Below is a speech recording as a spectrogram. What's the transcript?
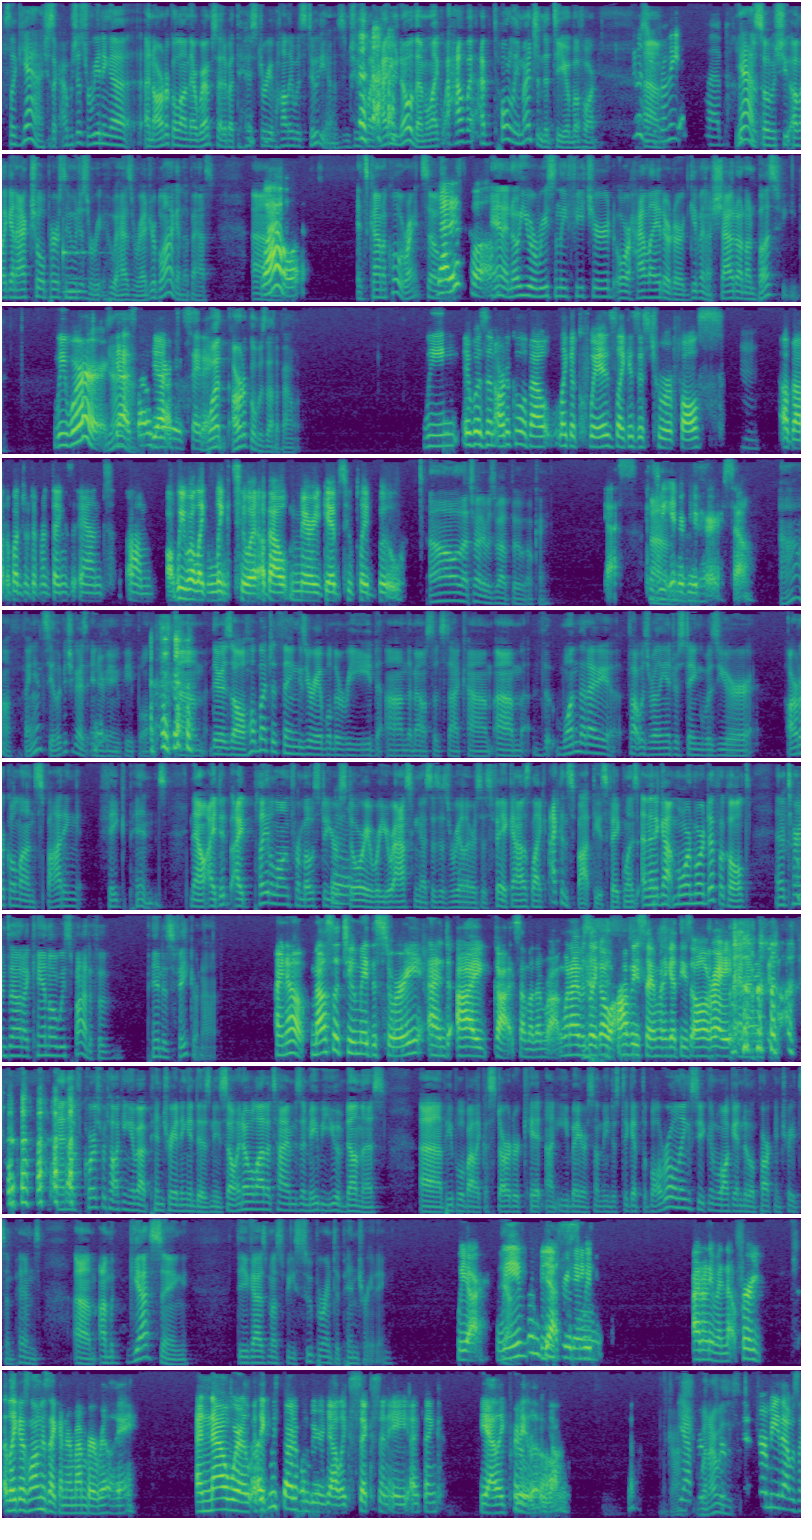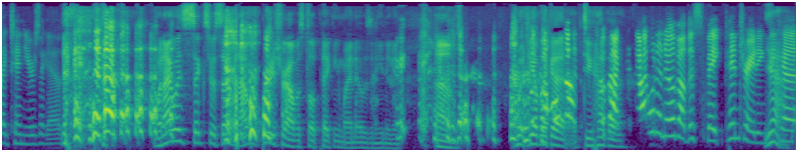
It's like, "Yeah." She's like, "I was just reading a an article on their website about the history of Hollywood studios," and she was like, "How do you know them?" I'm like, well, "How? I've totally mentioned it to you before." It was Um, from the web. Yeah, so she uh, like an actual person who just re- who has read your blog in the past. Um, wow, it's kind of cool, right? So that is cool. And I know you were recently featured or highlighted or given a shout out on BuzzFeed. we were. Yeah. Yes, that was Yeah. very exciting. What article was that about? We It was an article about like a quiz, like is this true or false, Mm. about a bunch of different things, and um, we were like linked to it about Mary Gibbs who played Boo. Oh, that's right. It was about Boo. Okay. Yes, because Um, we interviewed her. So Oh, fancy. Look at you guys interviewing people. um, there's a whole bunch of things you're able to read on the mouselets.com. Um, the one that I thought was really interesting was your article on spotting fake pins. Now, I did I played along for most of your Mm. story where you were asking us is this real or is this fake? And I was like, I can spot these fake ones. And then it got more and more difficult, and it turns out I can't always spot if a pin is fake or not. I know Mouselet 2 made the story, and I got some of them wrong. When I was like, oh, obviously I'm going to get these all right, and I did not. and of course, we're talking about pin trading in Disney. So I know a lot of times, and maybe you have done this. Uh, people buy like a starter kit on eBay or something just to get the ball rolling, so you can walk into a park and trade some pins. Um, I'm guessing that you guys must be super into pin trading. We are. Yeah. We've been Yes, trading. we- I don't even know for like as long as I can remember, really. And now we're I like, think we started when we were yeah like six and eight. I think yeah, like pretty We were little. young. Gosh, Yeah, for- when I was For me, that was like 10 years ago. when I was six or seven, I was pretty sure I was still picking my nose and eating it. Um, what, do you have like a? Do you Go have back, a? 'cause I want to know about this fake pin trading Yeah. because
